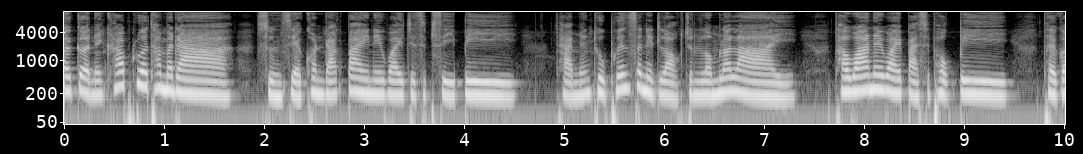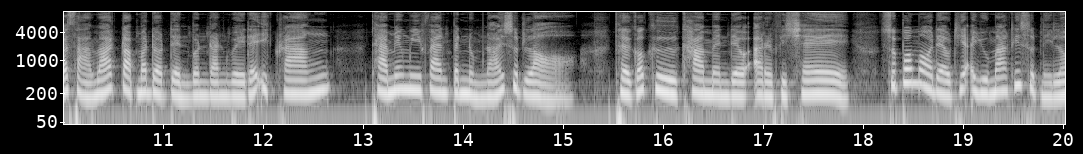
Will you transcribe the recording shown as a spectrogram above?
ธอเกิดในครอบครัวธรรมดา สูญเสียคนรักไปในวัย 74 ปี แถมยังถูกเพื่อนสนิทหลอกจนล้มละลาย ทว่าในวัย 86 ปี เธอก็สามารถกลับมาโดดเด่นบนรันเวย์ได้อีกครั้ง แถมยังมีแฟนเป็นหนุ่มน้อยสุดหล่อ เธอก็คือคาร์เมนเดลอาร์ฟิเช่ซูเปอร์โมเดลที่อายุมากที่สุดในโล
